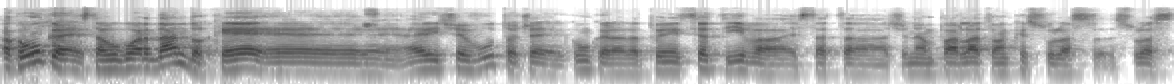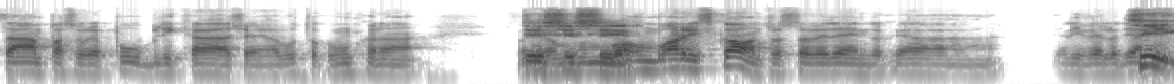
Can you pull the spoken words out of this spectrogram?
No, comunque stavo guardando che eh, hai ricevuto, cioè comunque la, la tua iniziativa è stata, ce ne hanno parlato anche sulla, sulla stampa, su Repubblica, cioè ha avuto comunque una, Sì, sì, un, sì. buon, un buon riscontro, sto vedendo che ha a livello di... Sì,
